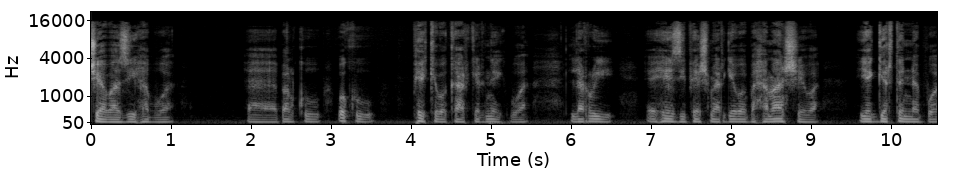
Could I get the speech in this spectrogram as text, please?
جیاوازی هەبووە بەڵکو وەکو پێکەوە کارکردنێک بووە لە ڕووی هێزی پێشمەرگەوە بە هەمان شێوە یەکگرتن نەبووە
